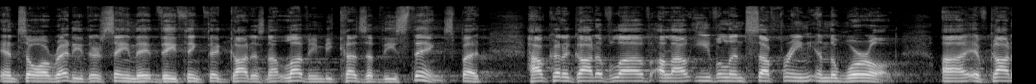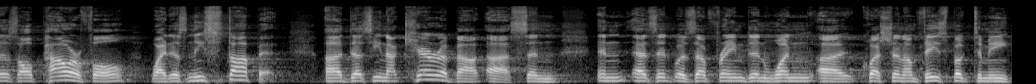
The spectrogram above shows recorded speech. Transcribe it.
And so already they're saying they, they think that God is not loving because of these things. But how could a God of love allow evil and suffering in the world? Uh, if God is all powerful, why doesn't He stop it? Uh, does He not care about us? And and as it was uh, framed in one uh, question on Facebook to me,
